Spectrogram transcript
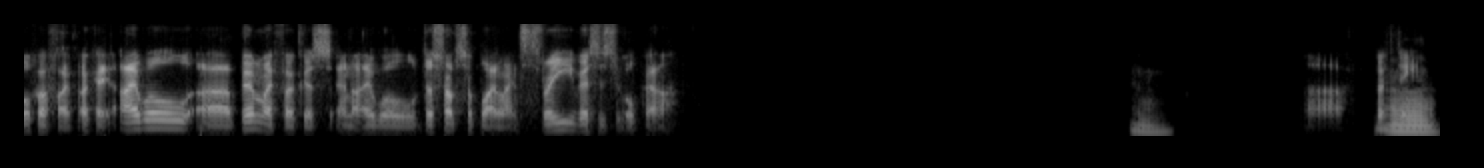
Willpower 5. Okay, I will uh, burn my focus and I will disrupt supply lines. 3 versus 2 willpower. Mm. Uh, 15.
